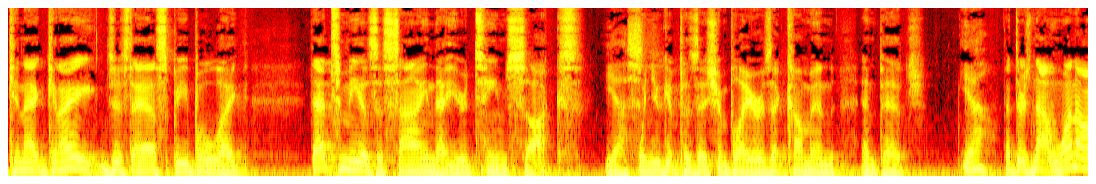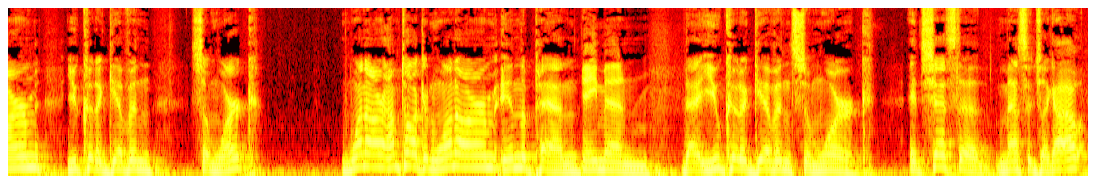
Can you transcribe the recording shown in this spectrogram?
can I can I just ask people like? that to me is a sign that your team sucks. Yes. When you get position players that come in and pitch. Yeah. That there's not one arm you could have given some work. One arm, I'm talking one arm in the pen. Amen. That you could have given some work. It's just a message like, I,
